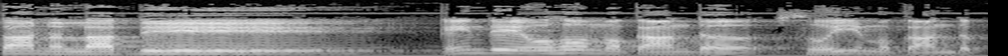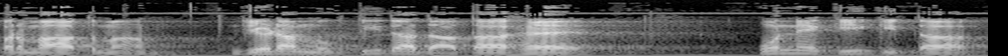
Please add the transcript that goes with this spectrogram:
ਤਨ ਲਾਦੀ। ਕਹਿੰਦੇ ਉਹ ਮੁਕੰਦ ਸੋਈ ਮੁਕੰਦ ਪਰਮਾਤਮਾ ਜਿਹੜਾ ਮੁਕਤੀ ਦਾ ਦਾਤਾ ਹੈ। ਉਹਨੇ ਕੀ ਕੀਤਾ?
